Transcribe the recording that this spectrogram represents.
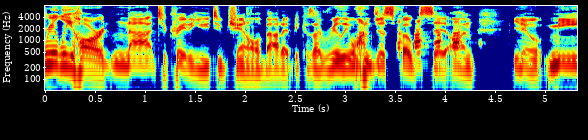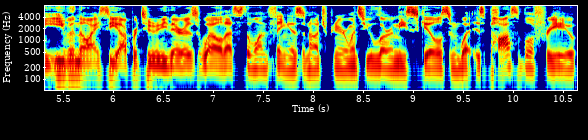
really hard not to create a YouTube channel about it because I really want to just focus it on, you know, me, even though I see opportunity there as well. That's the one thing as an entrepreneur. Once you learn these skills and what is possible for you,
